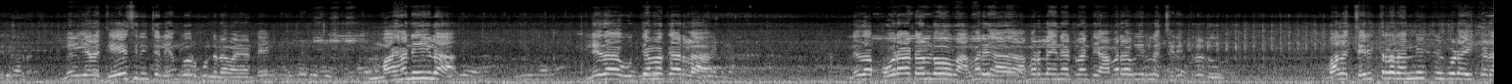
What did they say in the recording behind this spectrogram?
చరిత్ర. మేము ఇవాళ జేఏసీ నుంచి ఏం కోరుకుంటున్నాం అని అంటే మహనీయుల లేదా ఉద్యమకారుల లేదా పోరాటంలో అమర అమరులైనటువంటి అమరవీరుల చరిత్రలు వాళ్ళ చరిత్రలన్నింటినీ కూడా ఇక్కడ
